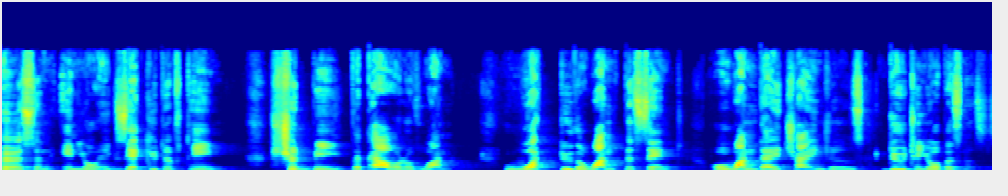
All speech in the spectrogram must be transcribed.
person in your executive team should be the power of one. What do the 1% or one day changes do to your business?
